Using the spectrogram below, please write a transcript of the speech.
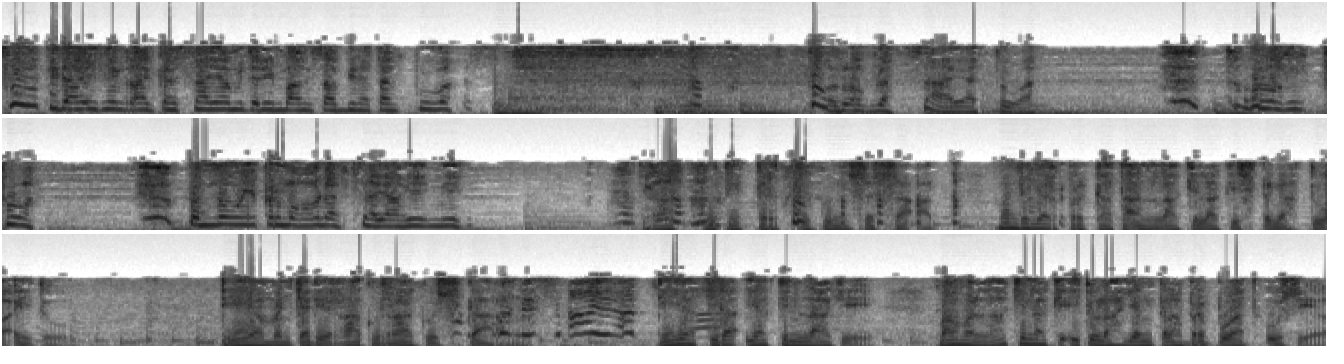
saya tidak ingin raga saya menjadi mangsa binatang buas. Tolonglah saya, Tuhan. Tolong, Tuhan. Penuhi permohonan saya ini. Rakuti tertegun sesaat mendengar perkataan laki-laki setengah tua itu. Dia menjadi ragu-ragu sekarang. Dia tidak yakin lagi bahwa laki-laki itulah yang telah berbuat usil.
